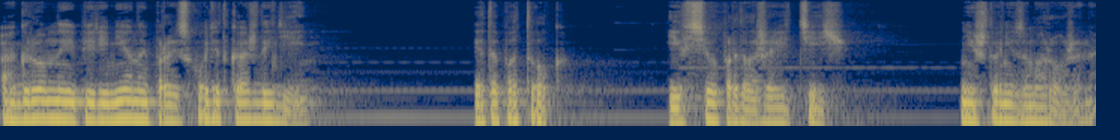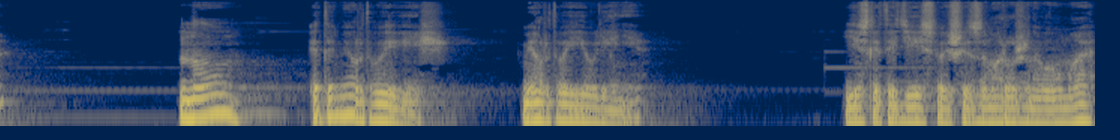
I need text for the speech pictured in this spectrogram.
Огромные перемены происходят каждый день. Это поток, и все продолжает течь. Ничто не заморожено. Но это мертвая вещь, мертвое явление. Если ты действуешь из замороженного ума,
